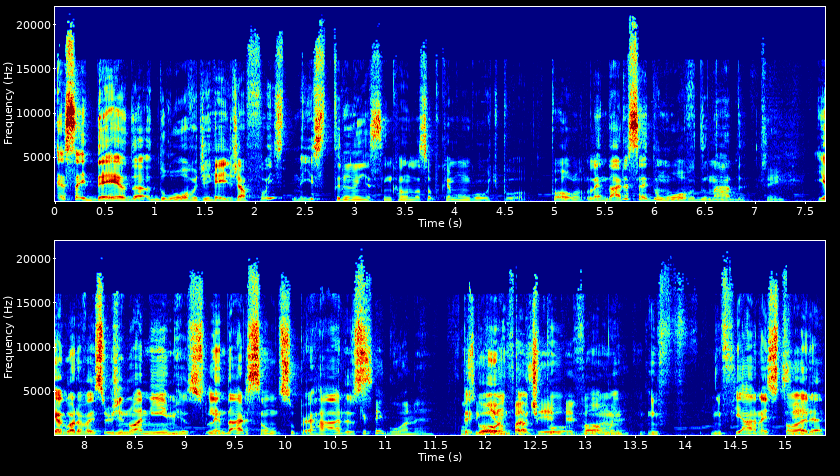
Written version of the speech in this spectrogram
essa ideia da- do ovo de raid já foi meio estranha, assim, quando lançou Pokémon GO. Tipo, pô, lendário sai de um ovo, do nada. Sim. E agora vai surgir no anime. Os lendários são super raros. Porque pegou, né? Pegou, então, fazer, tipo, pegou, vamos né? enf- enfiar na história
